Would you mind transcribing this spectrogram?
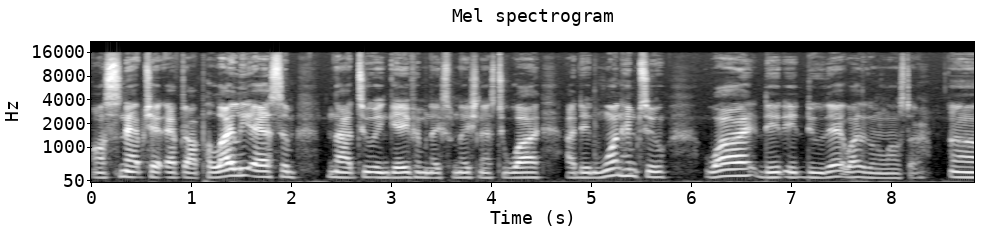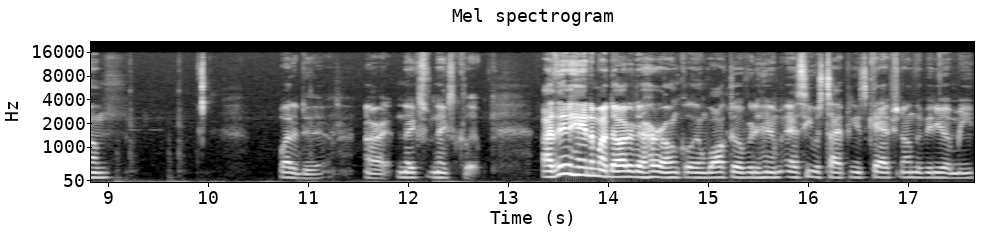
on Snapchat after I politely asked him not to and gave him an explanation as to why I didn't want him to. Why did it do that? Why is it going to Lone Star? Um, why did to do that? All right, next next clip. I then handed my daughter to her uncle and walked over to him as he was typing his caption on the video of me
